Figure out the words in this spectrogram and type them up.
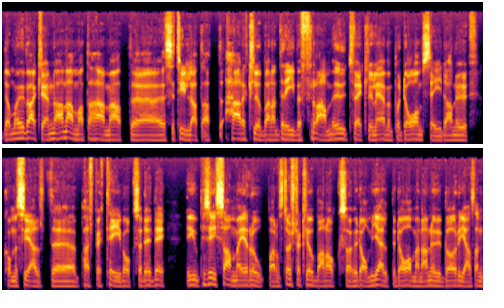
de har ju verkligen anammat det här med att eh, se till att, att herrklubbarna driver fram utvecklingen även på damsidan ur kommersiellt eh, perspektiv också. Det, det, det, är ju precis samma i Europa, de största klubbarna också, hur de hjälper damerna nu i början. Sen,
